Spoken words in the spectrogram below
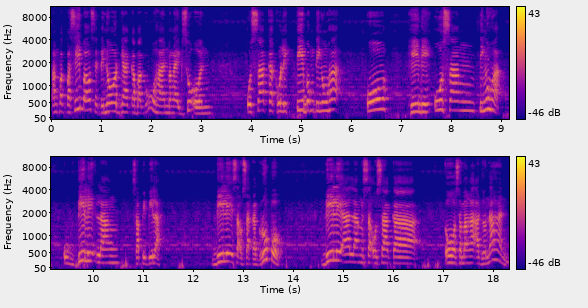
Ang pagpasibaw sa tinuod nga kabaguhan mga igsuon usa ka kolektibong tinguha o hiniusang tinguha ug dili lang sa pipila. Dili sa usa ka grupo. Dili alang sa usa ka o sa mga adunahan.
